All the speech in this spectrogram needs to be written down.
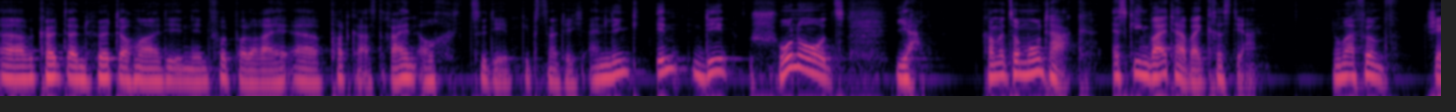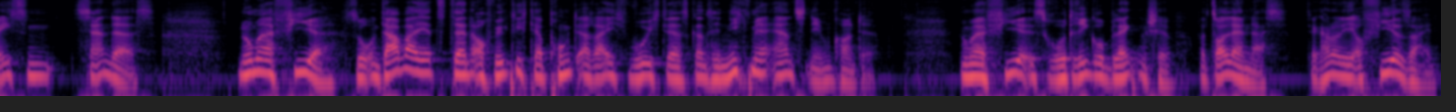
äh, könnt, dann hört doch mal die in den Footballerei-Podcast äh, rein. Auch zu dem gibt es natürlich einen Link in den Shownotes. Ja, kommen wir zum Montag. Es ging weiter bei Christian. Nummer 5, Jason Sanders. Nummer 4. So, und da war jetzt dann auch wirklich der Punkt erreicht, wo ich das Ganze nicht mehr ernst nehmen konnte. Nummer 4 ist Rodrigo Blankenship. Was soll denn das? Der kann doch nicht auf 4 sein.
